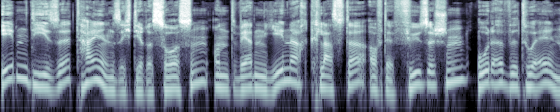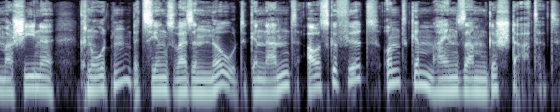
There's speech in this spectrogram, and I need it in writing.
Eben diese teilen sich die Ressourcen und werden je nach Cluster auf der physischen oder virtuellen Maschine Knoten bzw. Node genannt, ausgeführt und gemeinsam gestartet.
